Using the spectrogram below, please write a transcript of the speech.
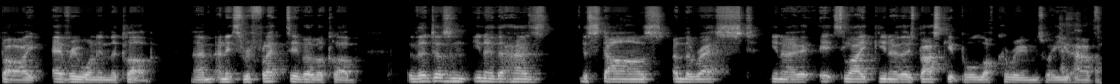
by everyone in the club, um, and it's reflective of a club that doesn't, you know, that has the stars and the rest. You know, it's like you know those basketball locker rooms where you have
